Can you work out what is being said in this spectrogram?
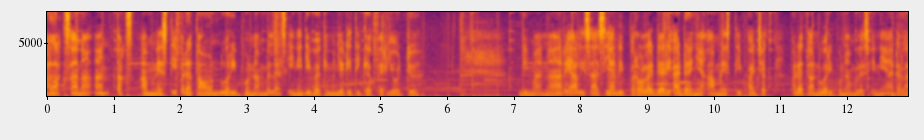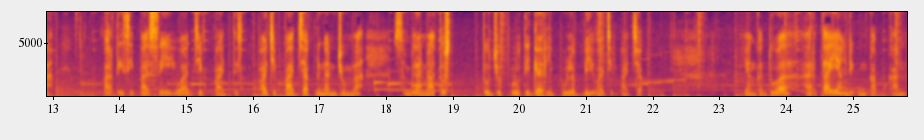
Pelaksanaan tax amnesty pada tahun 2016 ini dibagi menjadi tiga periode di mana realisasi yang diperoleh dari adanya amnesti pajak pada tahun 2016 ini adalah partisipasi wajib pajak, wajib pajak dengan jumlah 973.000 lebih wajib pajak. Yang kedua, harta yang diungkapkan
